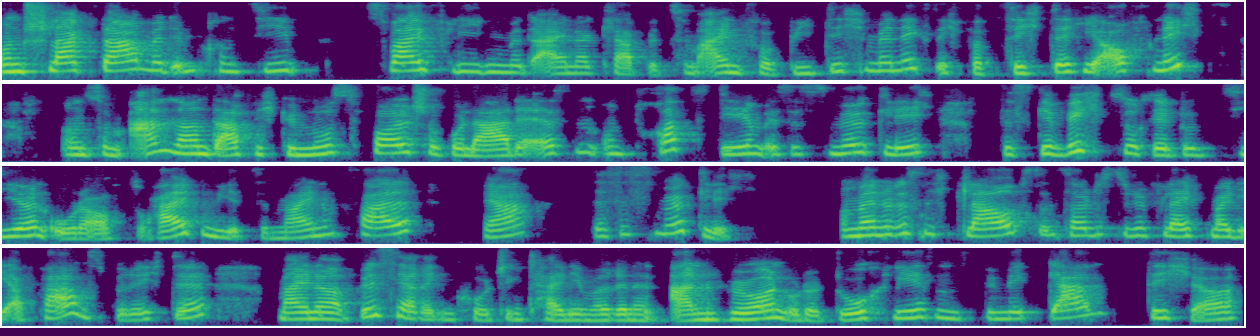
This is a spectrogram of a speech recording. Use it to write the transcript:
und schlag damit im Prinzip zwei Fliegen mit einer Klappe. Zum einen verbiete ich mir nichts, ich verzichte hier auf nichts. Und zum anderen darf ich genussvoll Schokolade essen und trotzdem ist es möglich, das Gewicht zu reduzieren oder auch zu halten, wie jetzt in meinem Fall. Ja, das ist möglich. Und wenn du das nicht glaubst, dann solltest du dir vielleicht mal die Erfahrungsberichte meiner bisherigen Coaching-Teilnehmerinnen anhören oder durchlesen. Ich bin mir ganz sicher,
